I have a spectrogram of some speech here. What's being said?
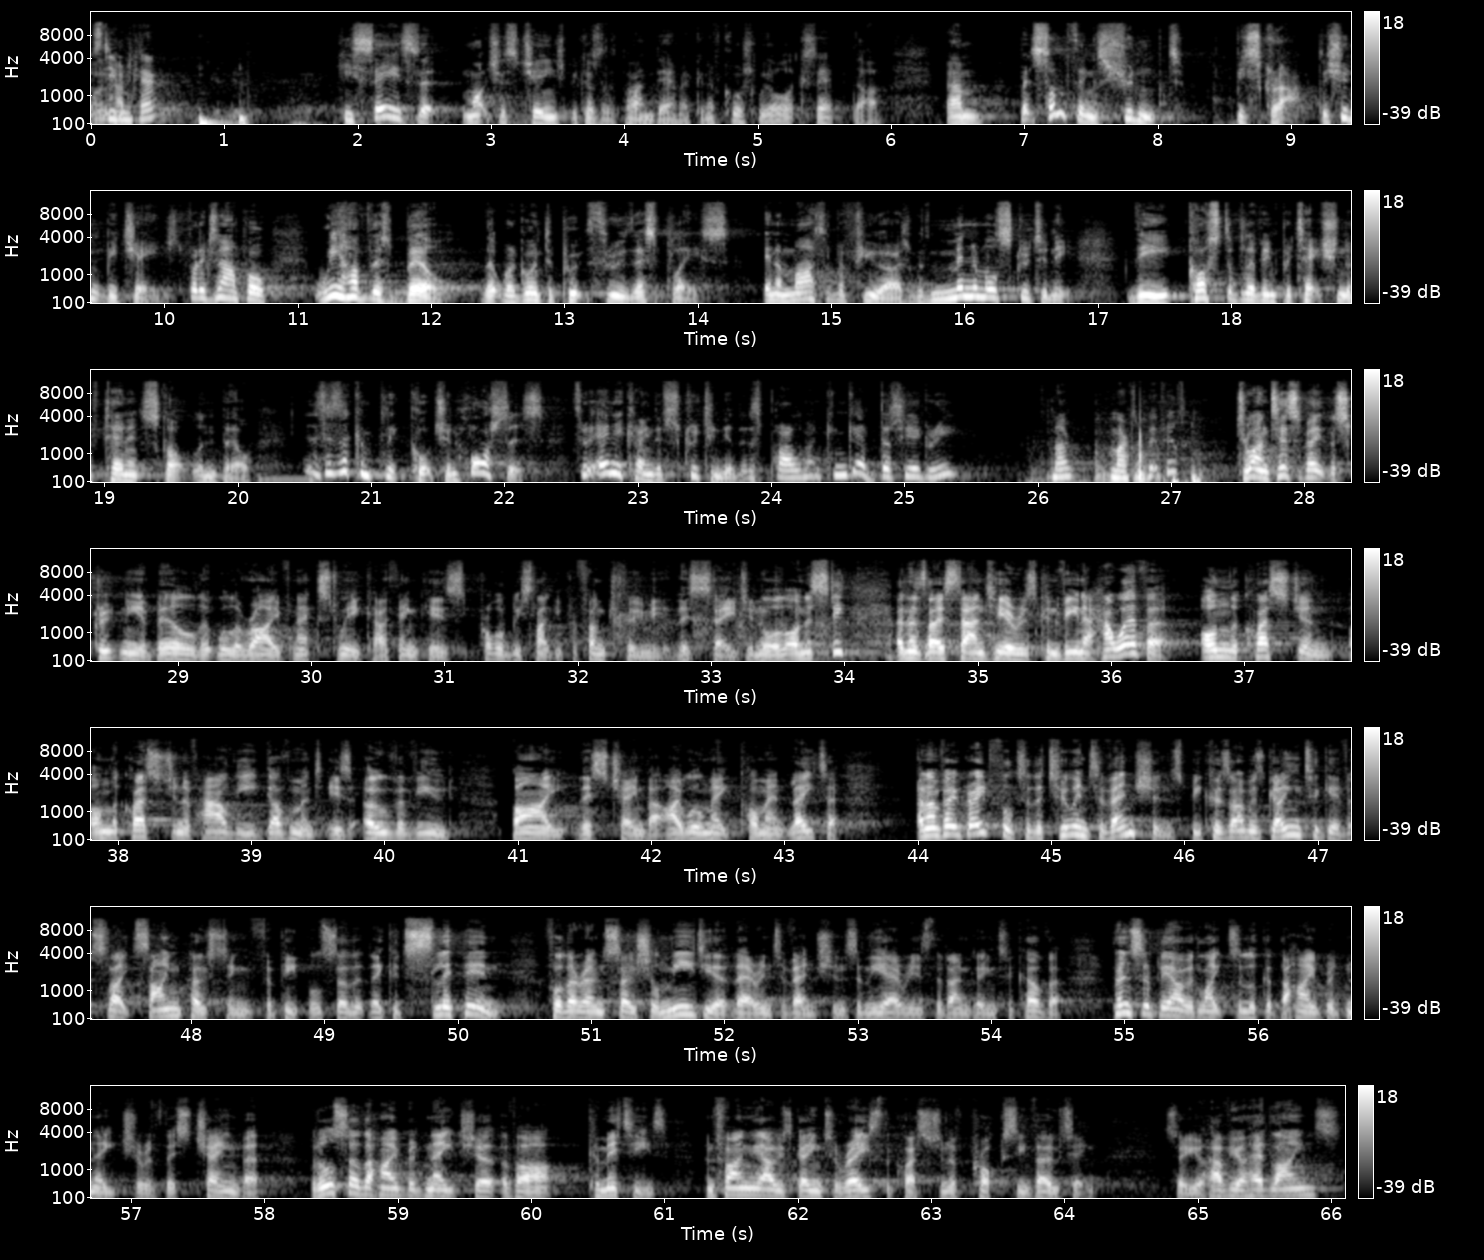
Stephen Kerr. He says that much has changed because of the pandemic, and of course we all accept that. Um, but some things shouldn't be scrapped, they shouldn't be changed. For example, we have this bill that we're going to put through this place in a matter of a few hours with minimal scrutiny, the cost of living protection of tenants Scotland bill, This is a complete coach in horses through any kind of scrutiny that this Parliament can give. Does he agree? Mar Martin Whitfield. To anticipate the scrutiny of bill that will arrive next week, I think, is probably slightly perfunctory me at this stage, in all honesty, and as I stand here as convener. However, on the question, on the question of how the government is overviewed by this chamber, I will make comment later. And I'm very grateful to the two interventions because I was going to give a slight signposting for people so that they could slip in for their own social media their interventions in the areas that I'm going to cover. Principally, I would like to look at the hybrid nature of this chamber, but also the hybrid nature of our committees. And finally, I was going to raise the question of proxy voting. So you have your headlines,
